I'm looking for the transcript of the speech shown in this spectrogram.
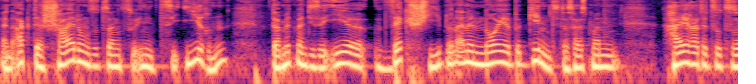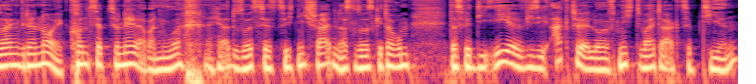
ein Akt der Scheidung sozusagen zu initiieren, damit man diese Ehe wegschiebt und eine neue beginnt. Das heißt, man heiratet sozusagen wieder neu, konzeptionell aber nur. Ja, du sollst jetzt dich nicht scheiden lassen, sondern es geht darum, dass wir die Ehe, wie sie aktuell läuft, nicht weiter akzeptieren,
